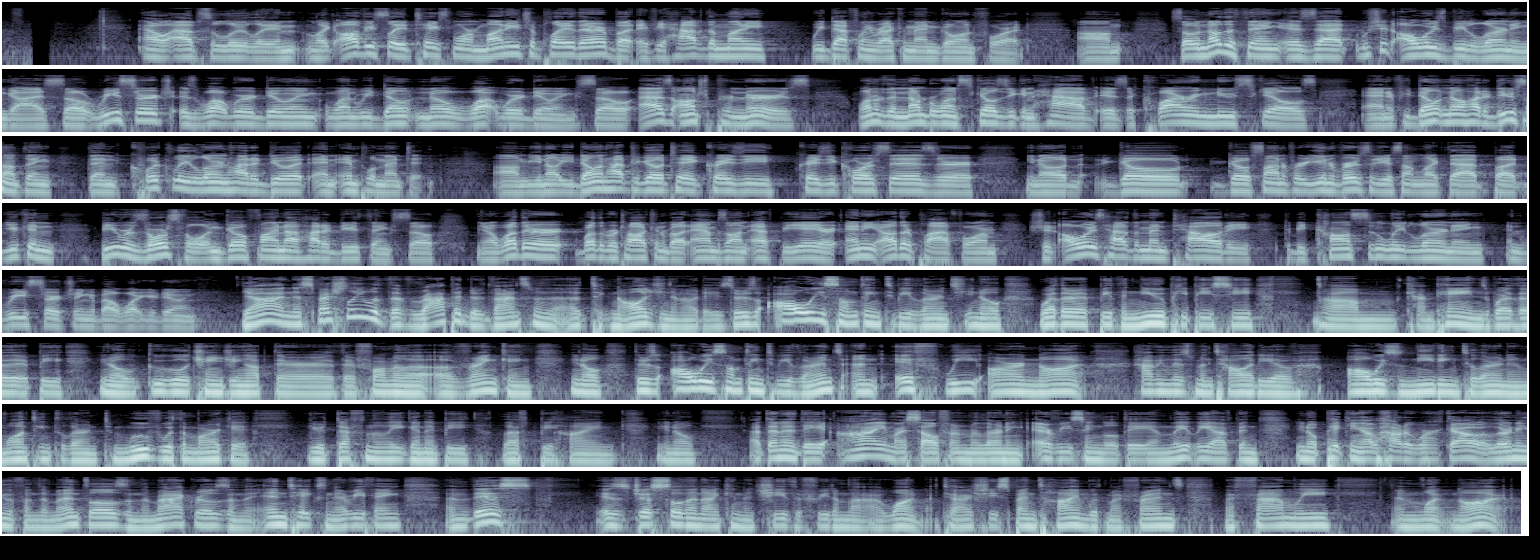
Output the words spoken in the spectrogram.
Oh, absolutely. And like obviously it takes more money to play there, but if you have the money, we definitely recommend going for it. Um, so another thing is that we should always be learning, guys. So research is what we're doing when we don't know what we're doing. So as entrepreneurs, one of the number one skills you can have is acquiring new skills. And if you don't know how to do something, then quickly learn how to do it and implement it. Um, you know, you don't have to go take crazy, crazy courses or you know, go go sign up for a university or something like that. But you can be resourceful and go find out how to do things. So, you know, whether whether we're talking about Amazon FBA or any other platform, should always have the mentality to be constantly learning and researching about what you're doing. Yeah, and especially with the rapid advancement of technology nowadays, there's always something to be learned. You know, whether it be the new PPC um, campaigns, whether it be you know Google changing up their their formula of ranking. You know, there's always something to be learned, and if we are not having this mentality of always needing to learn and wanting to learn to move with the market, you're definitely going to be left behind. You know, at the end of the day, I myself am learning every single day. And lately, I've been, you know, picking up how to work out, learning the fundamentals and the macros and the intakes and everything. And this is just so that I can achieve the freedom that I want to actually spend time with my friends, my family, and whatnot.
